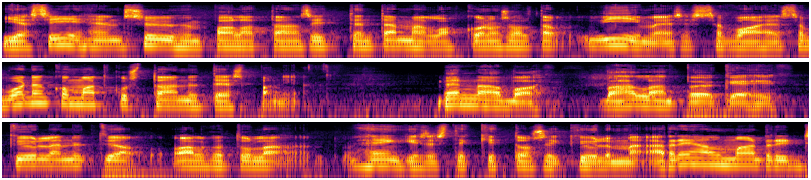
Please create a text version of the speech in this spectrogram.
Ja siihen syyhyn palataan sitten tämän lohkon osalta viimeisessä vaiheessa. Voidaanko matkustaa nyt Espanjaan? Mennään vaan. Vähän lämpöä kehi. Kyllä nyt jo alkoi tulla henkisestikin tosi kylmä. Real Madrid,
